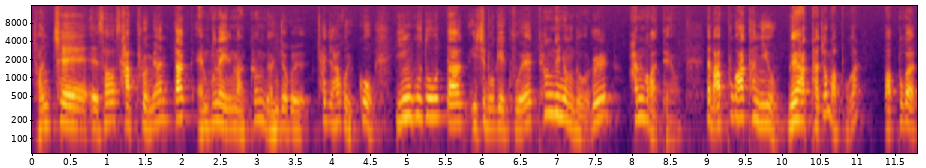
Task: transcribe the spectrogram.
전체에서 4%면 딱 n분의 1만큼 면적을 차지하고 있고 인구도 딱 25개 구의 평균 정도를 하는 것 같아요. 근데 마포가 핫한 이유 왜 핫하죠? 마포가 마포가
